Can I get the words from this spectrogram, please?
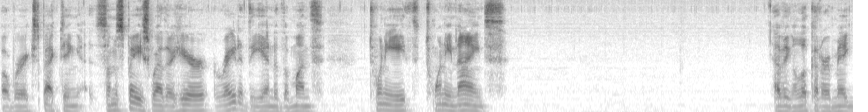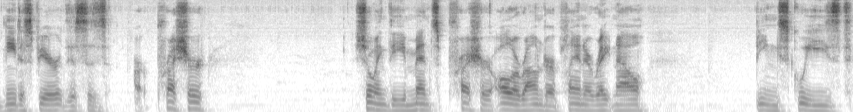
But we're expecting some space weather here right at the end of the month, 28th, 29th. Having a look at our magnetosphere, this is our pressure, showing the immense pressure all around our planet right now being squeezed.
